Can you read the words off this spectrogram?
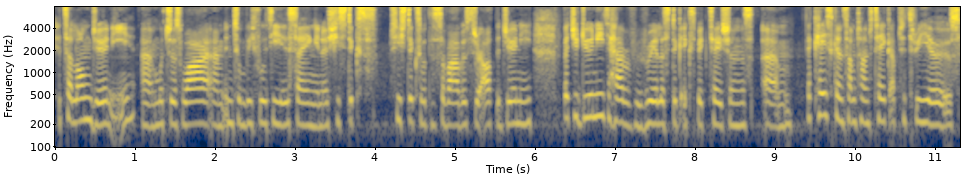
it's a long journey um, which is why um, Ntombifuthi is saying you know she sticks she sticks with the survivors throughout the journey. But you do need to have realistic expectations. Um, a case can sometimes take up to three years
